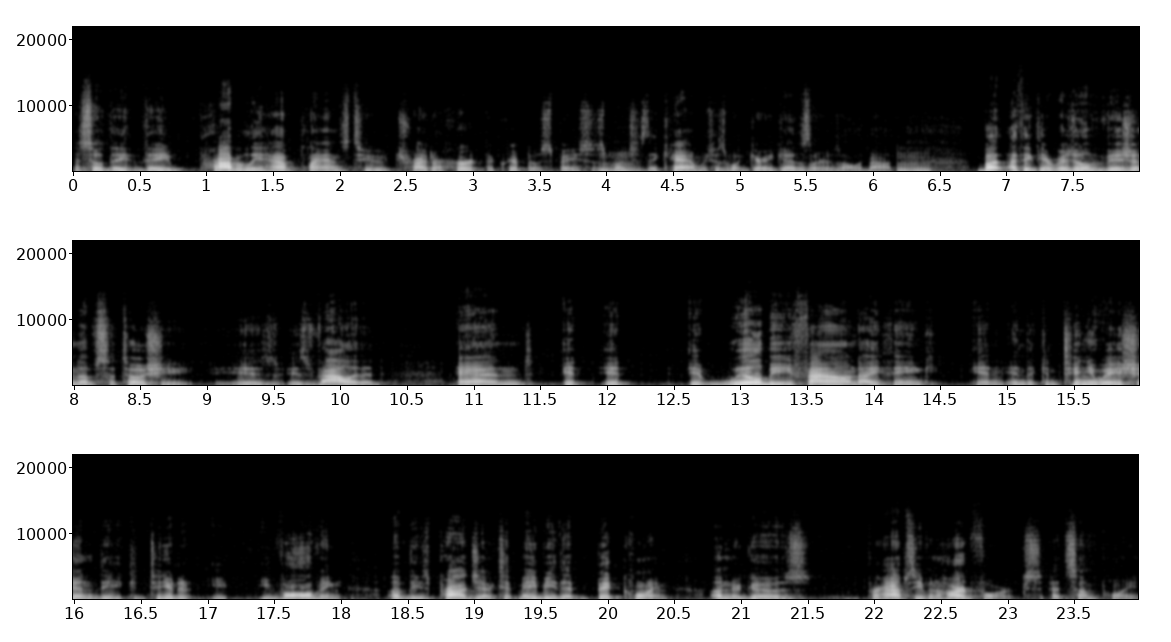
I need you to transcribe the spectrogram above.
and so they they probably have plans to try to hurt the crypto space as much mm-hmm. as they can, which is what Gary Gensler is all about. Mm-hmm. But I think the original vision of Satoshi is is valid, and it it it will be found, I think, in in the continuation, the continued e- evolving of these projects. It may be that Bitcoin undergoes perhaps even hard forks at some point.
